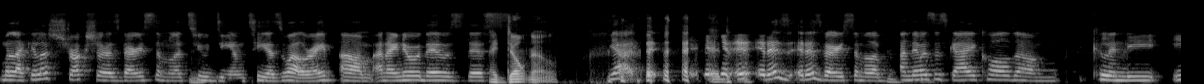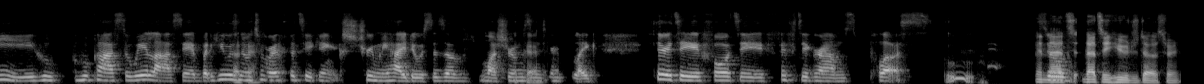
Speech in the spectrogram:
molecular structure is very similar to mm. DMT as well, right? Um, and I know there was this. I don't know. Yeah, it, it, it, it is. It is very similar. Hmm. And there was this guy called um, Kilindi E who who passed away last year, but he was okay. notorious for taking extremely high doses of mushrooms okay. in terms of like 30, 40, 50 grams plus. Ooh. And so that's that's a huge dose, right?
